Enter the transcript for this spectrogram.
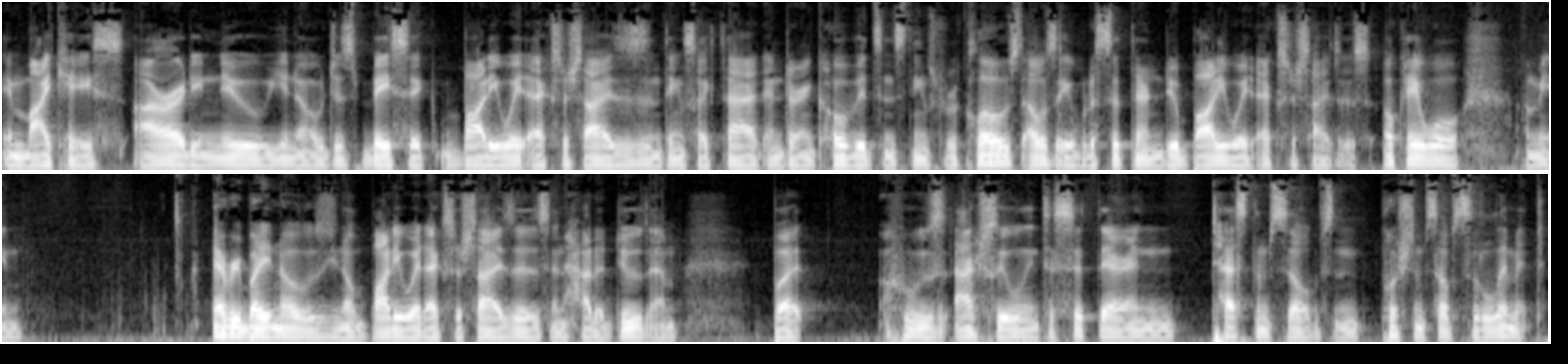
in my case, I already knew, you know, just basic body weight exercises and things like that. And during COVID, since things were closed, I was able to sit there and do body weight exercises. Okay, well, I mean, everybody knows, you know, body weight exercises and how to do them, but who's actually willing to sit there and test themselves and push themselves to the limit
